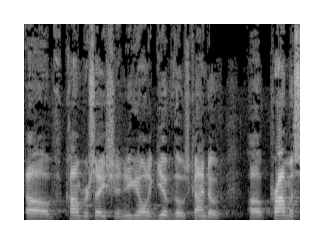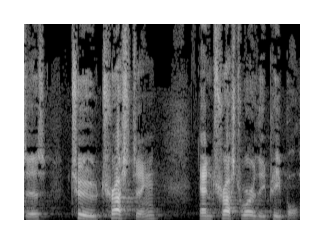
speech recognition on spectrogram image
of conversation. You can only give those kind of uh, promises to trusting and trustworthy people.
